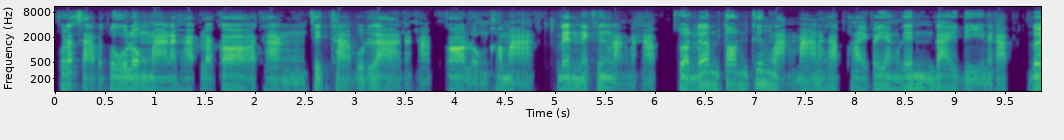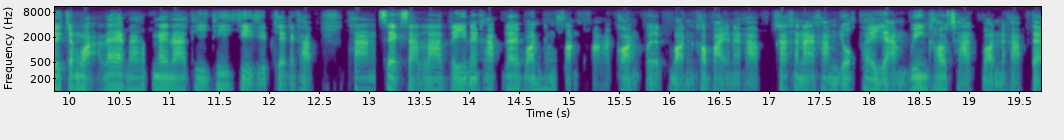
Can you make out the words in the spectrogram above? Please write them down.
ผู้รักษาประตูลงมานะครับ แล้วก็ทางสิทธาบุญล่านะครับ ก็ลงเข้ามาเล่นในครึ่งหลังนะครับ ส่วนเริ่มต้นครึ่งหลังมานะครับ ไทยก็ยังเล่นได้ดีนะครับ โดยจังหวะแรกนะครับในนาทีที่ 47 นะครับ ทางเสกสรรลาตีนะครับ ได้บอลทางฝั่งขวาก่อนเปิดบอลเข้าไปนะครับคคณะคำยกพยายามวิ่งเข้าชาร์จบอลนะครับ แต่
